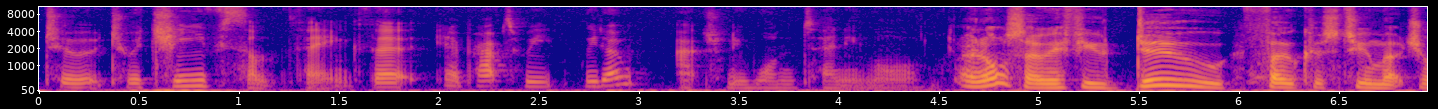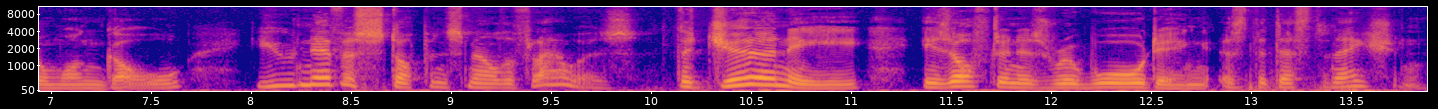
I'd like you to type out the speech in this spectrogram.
to to achieve something that you know, perhaps we, we don't actually want anymore. And also, if you do focus too much on one goal, you never stop and smell the flowers. The journey is often as rewarding as the destination.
